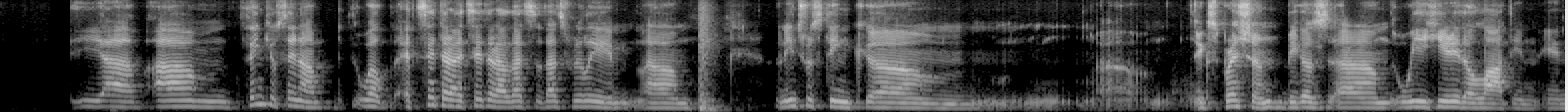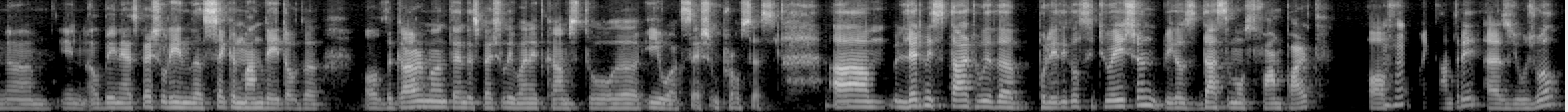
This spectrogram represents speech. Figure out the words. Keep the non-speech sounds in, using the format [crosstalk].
Yeah, um, thank you, Sena. Well, etc., etc. That's that's really um, an interesting um, uh, expression because um, we hear it a lot in in um, in Albania, especially in the second mandate of the of the government, and especially when it comes to the EU accession process. Um, let me start with the political situation because that's the most fun part of mm-hmm. my country as usual.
